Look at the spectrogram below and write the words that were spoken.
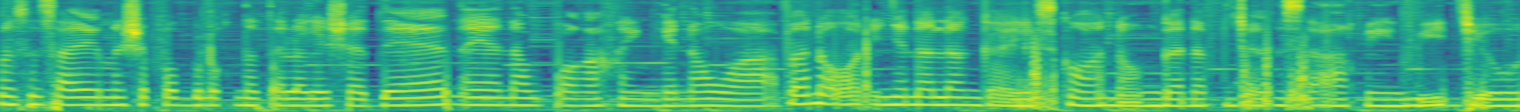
masasayang na siya pabulok na talaga siya. Then, ayan ang po ang aking ginawa. Panoorin nyo na lang guys kung anong ganap dyan sa aking video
